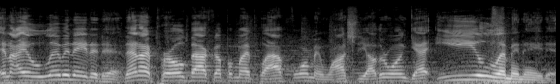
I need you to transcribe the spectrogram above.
and I eliminated him. Then I pearled back up on my platform and watched the other one get eliminated.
